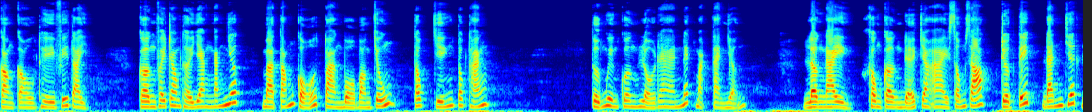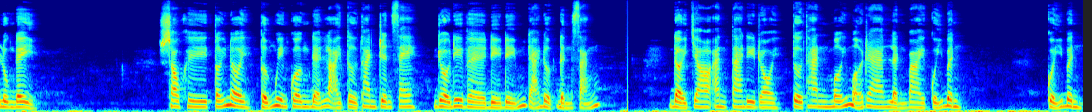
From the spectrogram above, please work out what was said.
còn cầu thì phía Tây. Cần phải trong thời gian ngắn nhất mà tống cổ toàn bộ bọn chúng, tốc chiến tốc thắng. Tưởng Nguyên Quân lộ ra nét mặt tàn nhẫn. Lần này không cần để cho ai sống sót, trực tiếp đánh chết luôn đi. Sau khi tới nơi, tử Nguyên Quân để lại từ thanh trên xe, rồi đi về địa điểm đã được định sẵn. Đợi cho anh ta đi rồi, Từ Thanh mới mở ra lệnh bài quỷ binh. Quỷ binh,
